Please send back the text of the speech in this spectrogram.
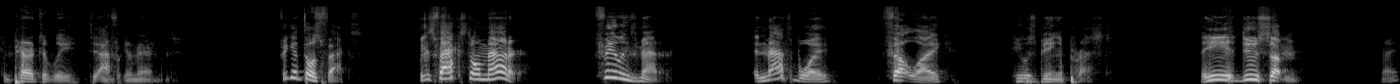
comparatively to African Americans. Forget those facts because facts don't matter, feelings matter. And Math Boy felt like he was being oppressed. They need to do something, right?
